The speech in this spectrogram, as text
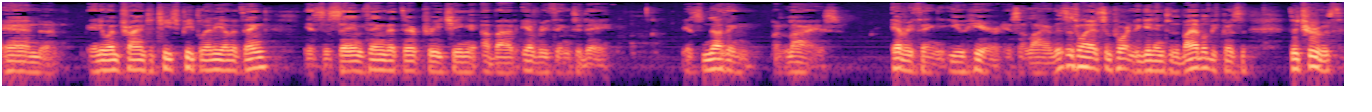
And uh, anyone trying to teach people any other thing, it's the same thing that they're preaching about everything today. It's nothing but lies. Everything you hear is a lie. And this is why it's important to get into the Bible because the truth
